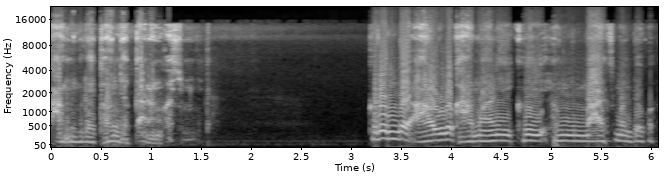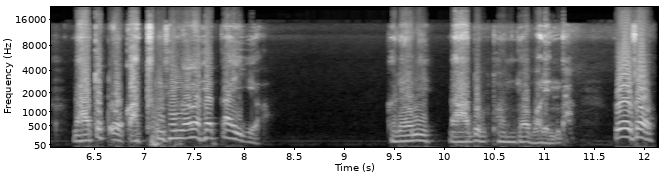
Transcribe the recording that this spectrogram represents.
강물에 던졌다는 것입니다. 그런데 아우도 가만히 그 형님 말씀을 듣고 나도 똑같은 생각을 했다 이겨. 그러니 나도 던져버린다. 그래서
